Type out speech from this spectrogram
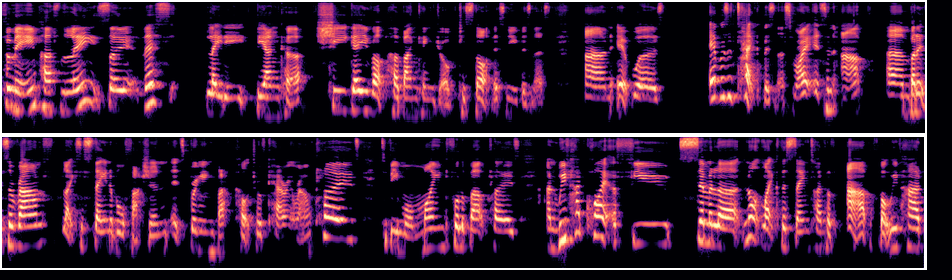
for me personally. So this lady, Bianca, she gave up her banking job to start this new business. And it was it was a tech business, right? It's an app, um, but it's around like sustainable fashion. It's bringing back a culture of caring around clothes, to be more mindful about clothes. And we've had quite a few similar, not like the same type of app, but we've had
